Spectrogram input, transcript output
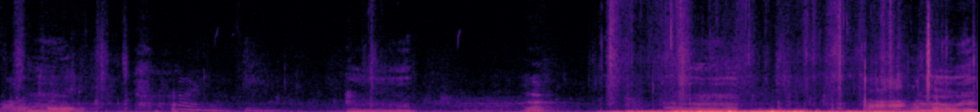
Mama's chewing. Hi, Rosie. Going off the tube.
